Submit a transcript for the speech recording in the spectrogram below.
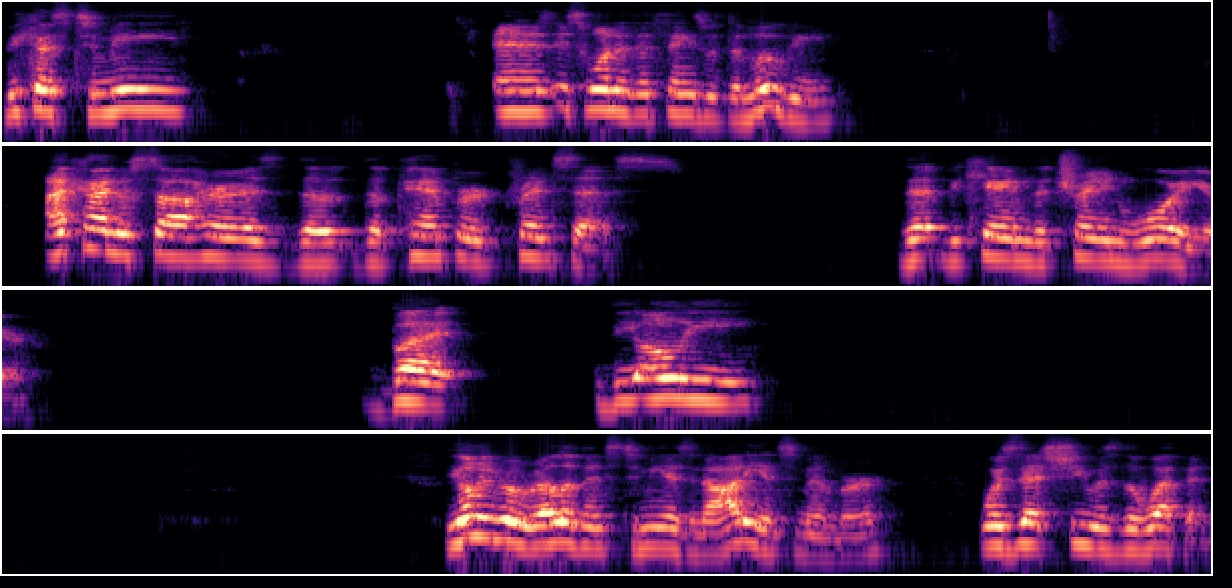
Because to me, and it's, one of the things with the movie, I kind of saw her as the, the pampered princess that became the trained warrior. But the only The only real relevance to me as an audience member was that she was the weapon.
